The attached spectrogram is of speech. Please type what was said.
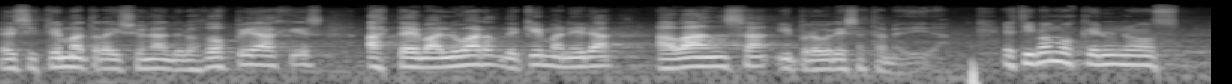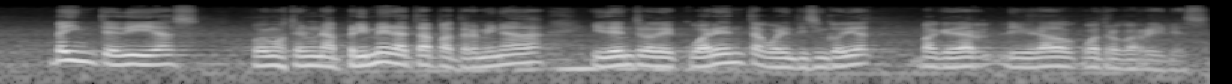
el sistema tradicional de los dos peajes hasta evaluar de qué manera avanza y progresa esta medida. Estimamos que en unos 20 días podemos tener una primera etapa terminada y dentro de 40, 45 días va a quedar liberado cuatro carriles.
